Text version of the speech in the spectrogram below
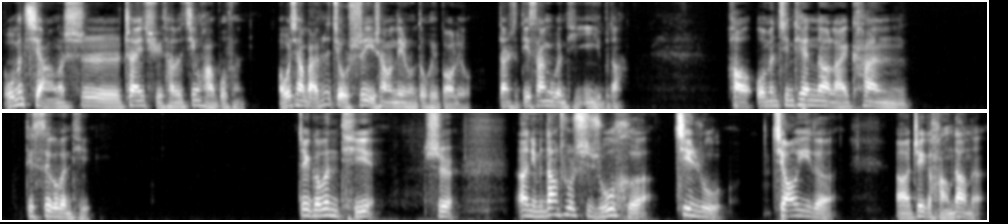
我们讲了是摘取它的精华部分，我想百分之九十以上的内容都会保留，但是第三个问题意义不大。好，我们今天呢来看第四个问题。这个问题是啊，你们当初是如何进入交易的啊这个行当的？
